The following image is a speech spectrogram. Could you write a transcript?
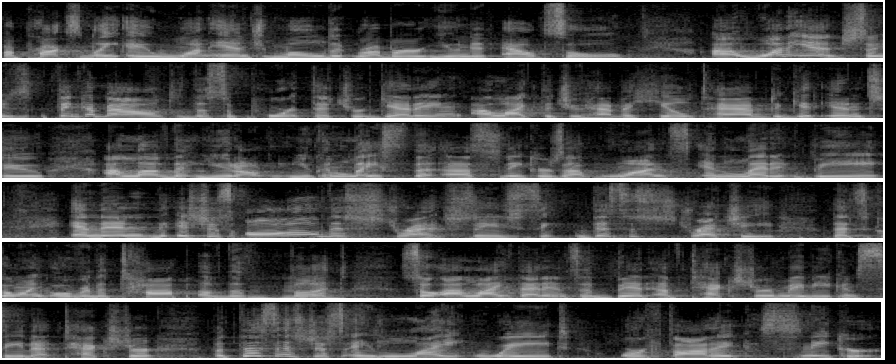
approximately a one inch molded rubber unit outsole. Uh, one inch, so think about the support that you're getting. I like that you have a heel tab to get into. I love that you don't, you can lace the uh, sneakers up once and let it be. And then it's just all this stretch. So you see, this is stretchy that's going over the top of the mm -hmm. foot. So I like that, it's a bit of texture. Maybe you can see that texture. But this is just a lightweight orthotic sneaker.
